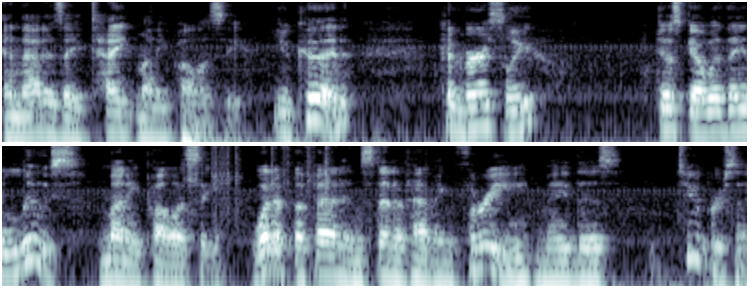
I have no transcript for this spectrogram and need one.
and that is a tight money policy. You could, conversely, just go with a loose money policy. What if the Fed, instead of having three, made this 2%?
